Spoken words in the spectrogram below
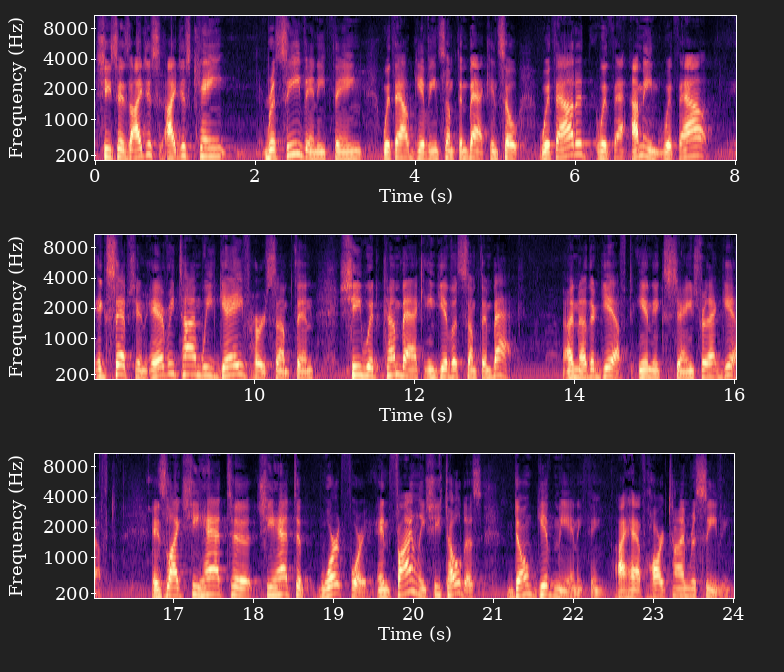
She says, I just, I just can't receive anything without giving something back. And so, without it, without, I mean, without exception, every time we gave her something, she would come back and give us something back, another gift in exchange for that gift. It's like she had to she had to work for it. And finally she told us, "Don't give me anything. I have hard time receiving."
